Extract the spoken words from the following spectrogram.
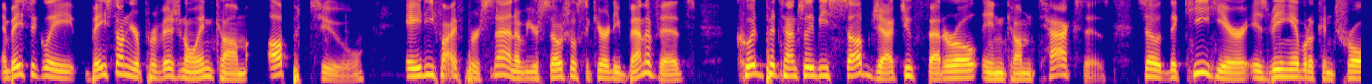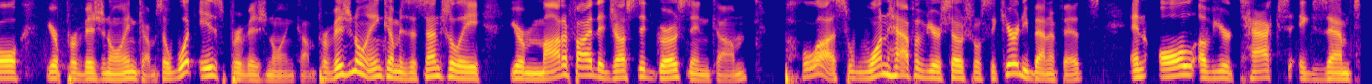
and basically based on your provisional income up to 85% of your social security benefits could potentially be subject to federal income taxes. So the key here is being able to control your provisional income. So what is provisional income? Provisional income is essentially your modified adjusted gross income plus one half of your social security benefits and all of your tax exempt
